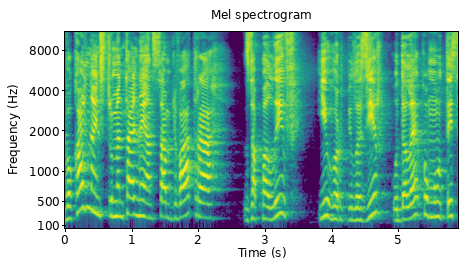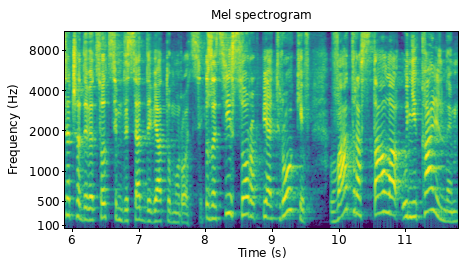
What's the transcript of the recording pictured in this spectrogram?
Вокально-інструментальний ансамбль Ватра запалив Ігор Білозір у далекому 1979 році. За ці 45 років Ватра стала унікальним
